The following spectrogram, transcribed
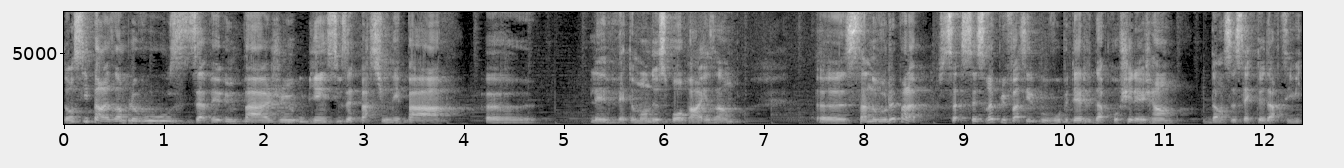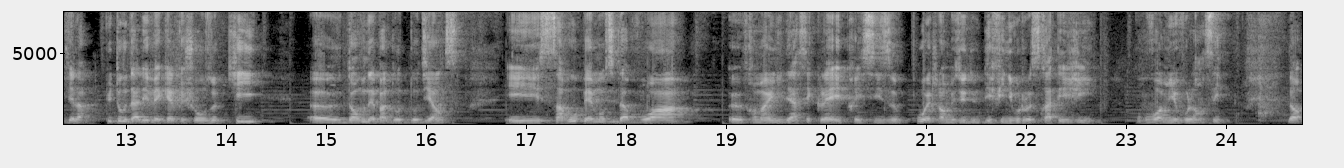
Donc, si par exemple vous avez une page ou bien si vous êtes passionné par euh, les vêtements de sport par exemple, euh, ça ne voudrait pas ce serait plus facile pour vous peut-être d'approcher les gens dans ce secteur d'activité-là, plutôt que d'aller vers quelque chose qui, euh, dont vous n'avez pas d'audience. Et ça vous permet aussi d'avoir euh, vraiment une idée assez claire et précise pour être en mesure de définir votre stratégie pour pouvoir mieux vous lancer. Donc,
